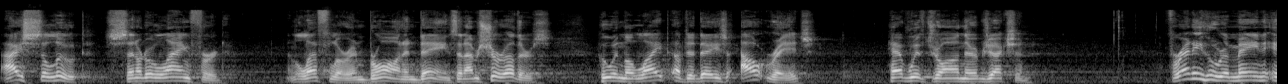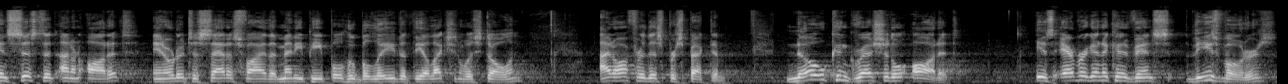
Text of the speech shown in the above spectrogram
I salute Senator Langford and Loeffler and Braun and Daines, and I'm sure others, who, in the light of today's outrage, have withdrawn their objection. For any who remain insistent on an audit in order to satisfy the many people who believe that the election was stolen, I'd offer this perspective. No congressional audit is ever going to convince these voters,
